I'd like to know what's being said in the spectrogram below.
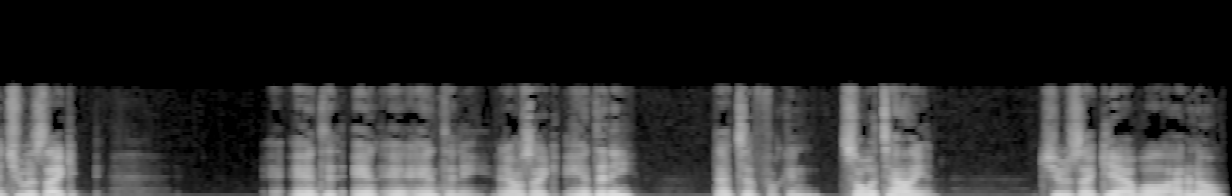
And she was like, Anthony. Anthony. And I was like, Anthony? That's a fucking so Italian. She was like, yeah, well, I don't know,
